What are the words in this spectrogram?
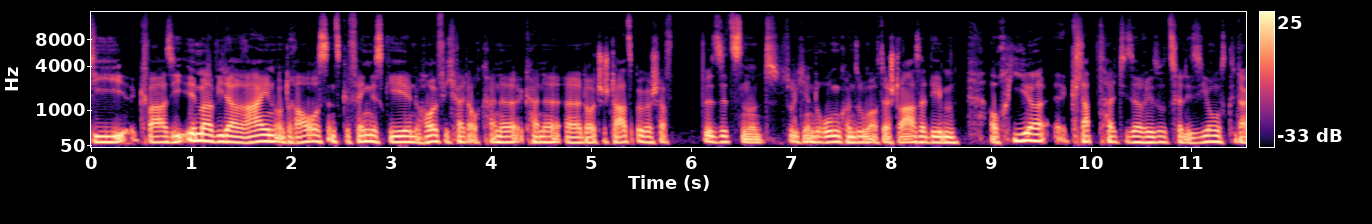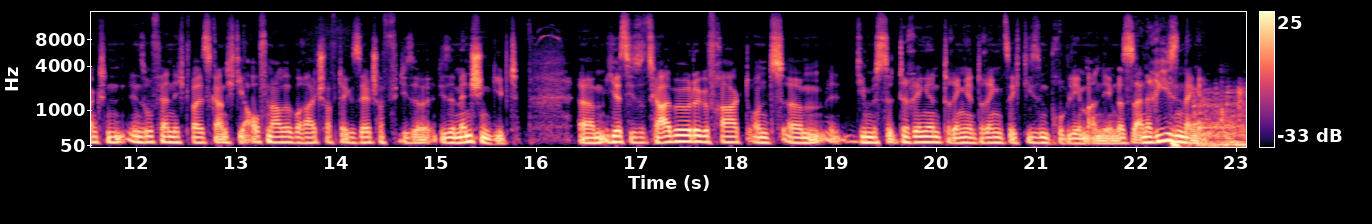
die quasi immer wieder rein und raus ins Gefängnis gehen, häufig halt auch keine, keine äh, deutsche Staatsbürgerschaft besitzen und durch ihren Drogenkonsum auf der Straße leben. Auch hier äh, klappt halt dieser Resozialisierungsgedanken insofern nicht, weil es gar nicht die Aufnahmebereitschaft der Gesellschaft für diese, diese Menschen gibt. Ähm, hier ist die Sozialbehörde gefragt und ähm, die müsste dringend, dringend, dringend sich diesem Problem annehmen. Das ist eine Riesenmenge.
